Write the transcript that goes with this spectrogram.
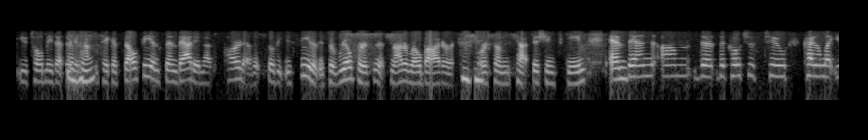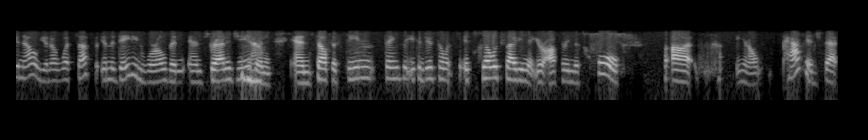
you told me that they're going to have to take a selfie and send that in. That's part of it, so that you see that it's a real person. It's not a robot or Mhm. or some catfishing scheme. And then um, the the coaches to kind of let you know, you know, what's up in the dating world and and strategies Yeah. and and self esteem things that you can do. So it's it's so exciting that you're offering this whole, uh, you know, package that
